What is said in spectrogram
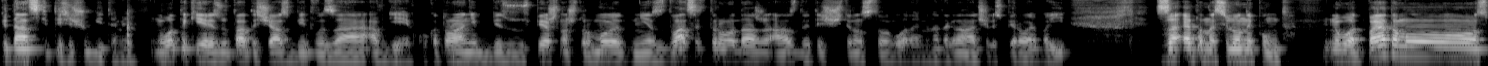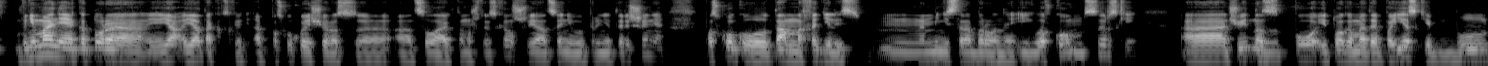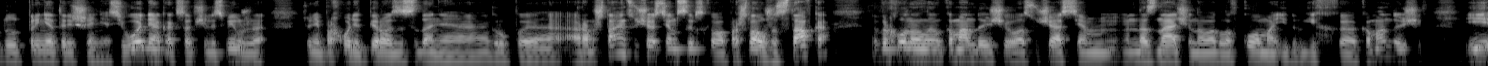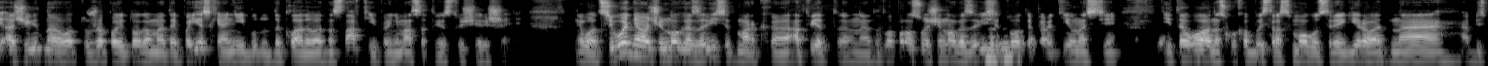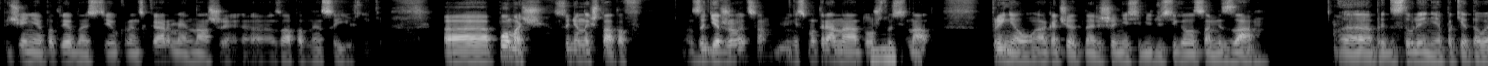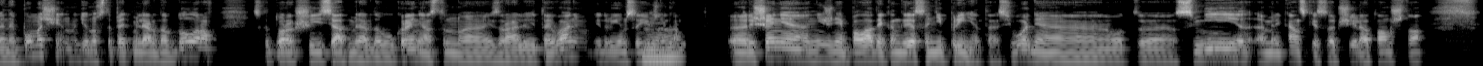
15 тысяч убитыми. Вот такие результаты сейчас битвы за Авдеевку, которую они безуспешно штурмуют не с 22 даже, а с 2014 года. Именно тогда начались первые бои за этот населенный пункт. Вот, поэтому внимание, которое, я, я так сказать, поскольку еще раз э, отсылаю к тому, что я сказал, что я оцениваю принятое решение, поскольку там находились министр обороны и главком Сырский, очевидно, по итогам этой поездки будут приняты решения. Сегодня, как сообщили СМИ, уже сегодня проходит первое заседание группы «Рамштайн» с участием Сырского. Прошла уже ставка верховного командующего с участием назначенного главкома и других э, командующих. И, очевидно, вот уже по итогам этой поездки они будут докладывать на ставки и принимать соответствующие решения. Вот. Сегодня очень много зависит, Марк, э, ответ на этот вопрос, очень много зависит mm-hmm. от оперативности и того, насколько быстро смогут среагировать на обеспечение потребностей украинской армии наши э, западные союзники. Э, помощь Соединенных Штатов задерживается, несмотря на то, что Сенат принял окончательное решение 70 голосами за Э, предоставление пакета военной помощи на 95 миллиардов долларов, из которых 60 миллиардов в Украине, остальное Израилю и Тайваню и другим союзникам. Mm-hmm. Решение Нижней Палаты Конгресса не принято. Сегодня э, вот СМИ американские сообщили о том, что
